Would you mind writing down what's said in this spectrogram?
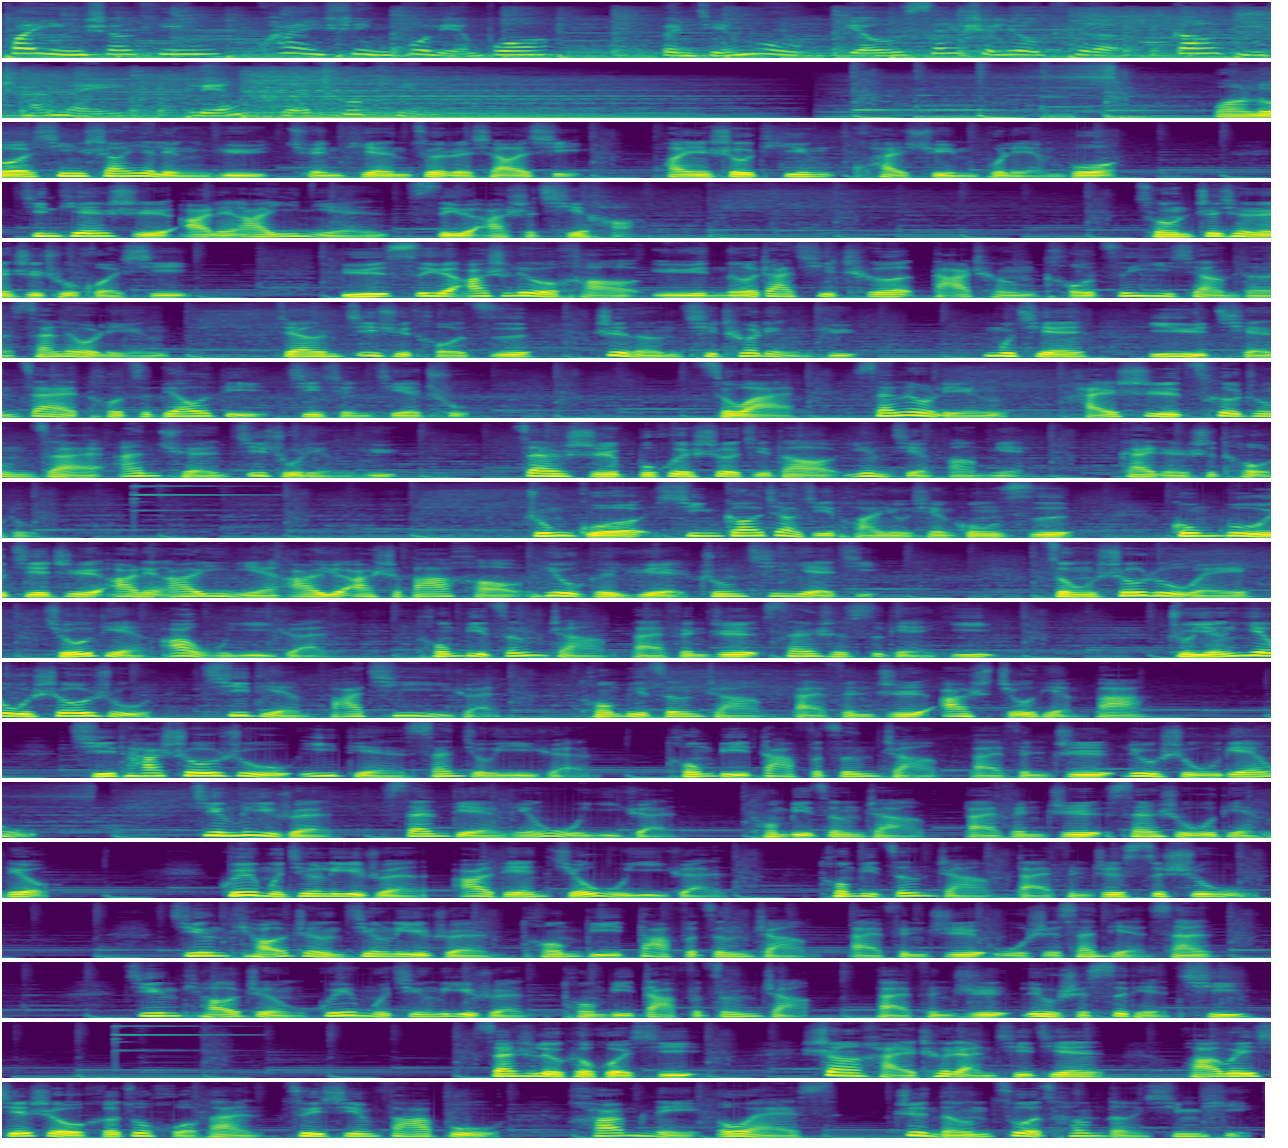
欢迎收听《快讯不联播》，本节目由三十六克高低传媒联合出品。网罗新商业领域全天最热消息，欢迎收听《快讯不联播》。今天是二零二一年四月二十七号。从知情人士处获悉，于四月二十六号与哪吒汽车达成投资意向的三六零，将继续投资智能汽车领域。目前已与潜在投资标的进行接触。此外，三六零还是侧重在安全技术领域，暂时不会涉及到硬件方面。该人士透露，中国新高教集团有限公司公布截至二零二一年二月二十八号六个月中期业绩，总收入为九点二五亿元，同比增长百分之三十四点一；主营业务收入七点八七亿元，同比增长百分之二十九点八。其他收入一点三九亿元，同比大幅增长百分之六十五点五，净利润三点零五亿元，同比增长百分之三十五点六，规模净利润二点九五亿元，同比增长百分之四十五，经调整净利润同比大幅增长百分之五十三点三，经调整规模净利润同比大幅增长百分之六十四点七。三十六氪获悉，上海车展期间。华为携手合作伙伴最新发布 Harmony OS 智能座舱等新品。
